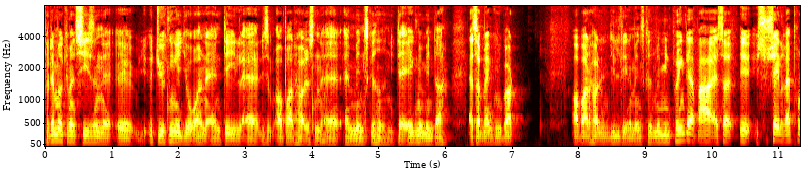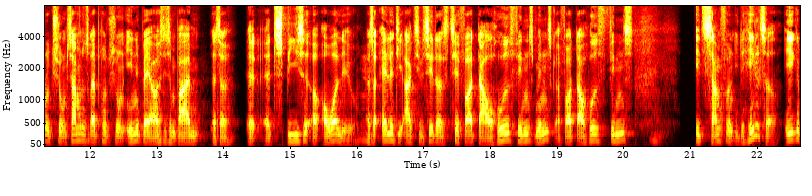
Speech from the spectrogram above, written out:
på den måde kan man sige, at øh, dyrkning af jorden er en del af ligesom, opretholdelsen af, af menneskeheden i dag, ikke med mindre. Altså man kunne godt opretholde en lille del af menneskeheden. Men min pointe er bare, altså øh, social reproduktion, samfundsreproduktion indebærer også ligesom bare altså, at, at spise og overleve. Mm. Altså alle de aktiviteter, der skal til for, at der overhovedet findes mennesker, for at der overhovedet findes et samfund i det hele taget. Ikke,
